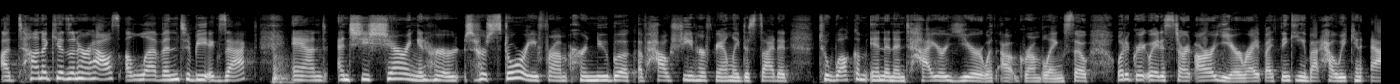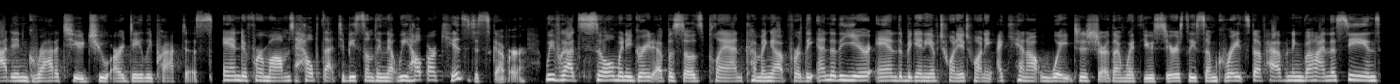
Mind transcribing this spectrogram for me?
a ton of kids in her house, 11 to be exact. And, and she's sharing in her, her story from her new book of how she and her family decided to welcome in an entire year without grumbling. So what a great way to start our year, right? By thinking about how we can add in gratitude to our daily practice. And if we're moms, help that to be something that we help our kids discover. We've got so many great episodes planned coming up for the end of the year and the beginning of 2020. I cannot wait to share them with you. Seriously, some great stuff happening behind the scenes.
